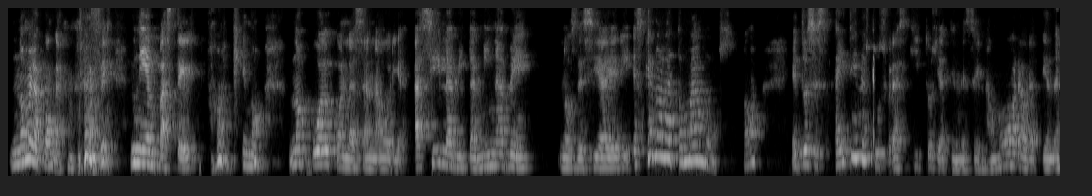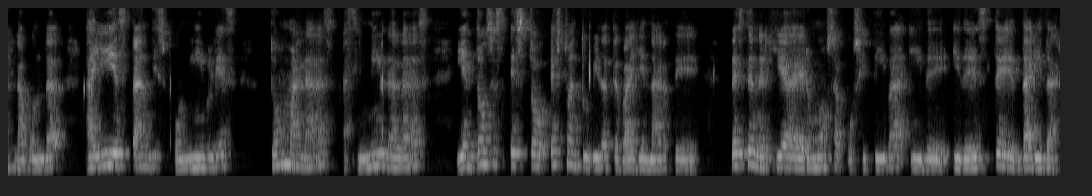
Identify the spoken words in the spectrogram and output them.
no me la pongan, ni en pastel, porque no, no puedo con la zanahoria. Así la vitamina B, nos decía Eri, es que no la tomamos, ¿no? Entonces, ahí tienes tus frasquitos, ya tienes el amor, ahora tienes la bondad, ahí están disponibles, tómalas, asimílalas y entonces esto, esto en tu vida te va a llenar de, esta energía hermosa, positiva y de, y de este dar y dar.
